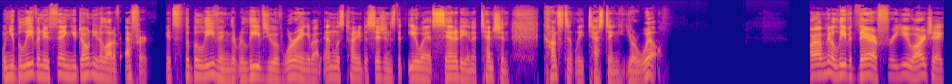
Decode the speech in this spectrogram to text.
When you believe a new thing, you don't need a lot of effort. It's the believing that relieves you of worrying about endless tiny decisions that eat away at sanity and attention, constantly testing your will. All right, I'm going to leave it there for you, RJ.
